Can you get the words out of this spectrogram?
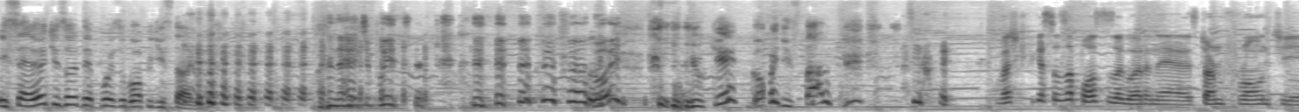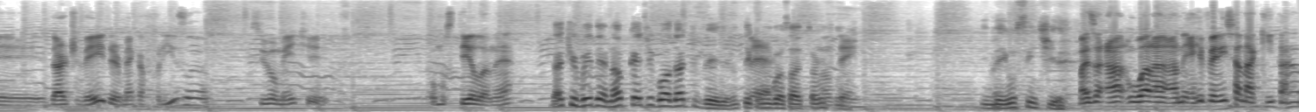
isso é antes ou depois do golpe de Estado? né? Tipo isso. Oi? e o quê? Golpe de Estado? Eu acho que fica essas apostas agora, né? Stormfront, Darth Vader, Mecha Freeza, possivelmente vamos tê-la, né? Darth Vader não, porque é de igual a Darth Vader. Não tem É, como gostar de Não Stormfront. tem. Em nenhum sentido. Mas a, a- a- a referência a Anakin tá,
